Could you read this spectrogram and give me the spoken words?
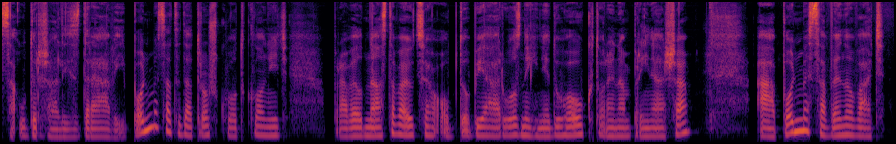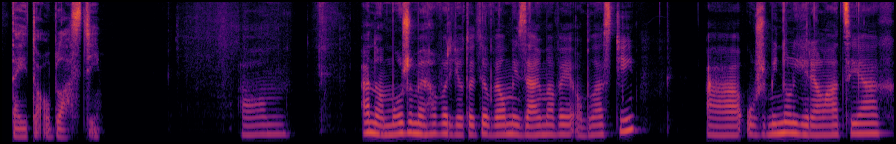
sa udržali zdraví. Poďme sa teda trošku odkloniť práve od nastávajúceho obdobia rôznych neduhov, ktoré nám prináša a poďme sa venovať tejto oblasti. Um, áno, môžeme hovoriť o tejto veľmi zaujímavej oblasti. A už v minulých reláciách, e,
